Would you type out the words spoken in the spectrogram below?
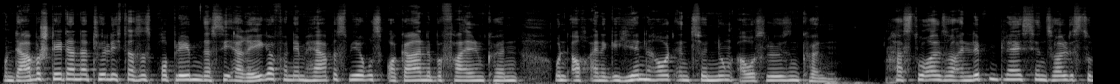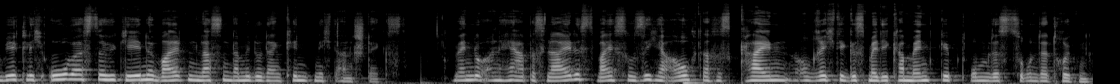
Und da besteht dann natürlich das Problem, dass die Erreger von dem Herpesvirus Organe befallen können und auch eine Gehirnhautentzündung auslösen können. Hast du also ein Lippenbläschen, solltest du wirklich oberste Hygiene walten lassen, damit du dein Kind nicht ansteckst. Wenn du an Herpes leidest, weißt du sicher auch, dass es kein richtiges Medikament gibt, um das zu unterdrücken.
